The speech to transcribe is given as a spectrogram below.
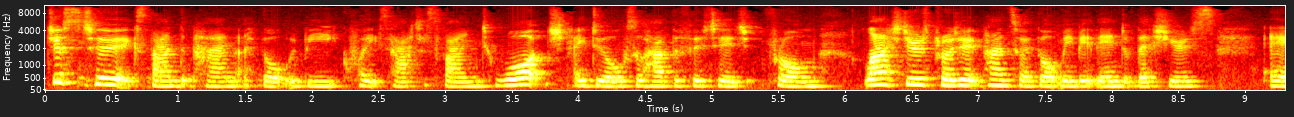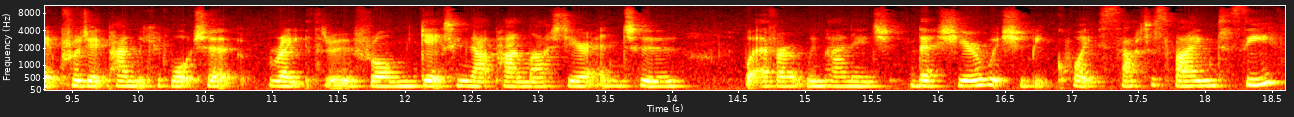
just to expand the pan I thought would be quite satisfying to watch. I do also have the footage from last year's project pan, so I thought maybe at the end of this year's uh, project pan we could watch it right through from getting that pan last year into whatever we manage this year, which should be quite satisfying to see.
